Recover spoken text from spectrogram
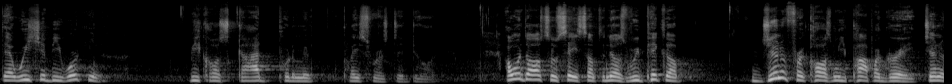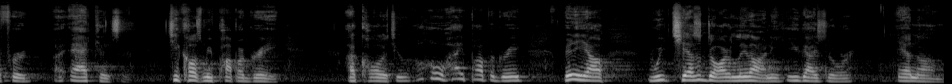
that we should be working on because God put them in place for us to do it. I want to also say something else. We pick up, Jennifer calls me Papa Greg, Jennifer uh, Atkinson. She calls me Papa Greg. I call her too. Oh, hi, Papa Greg. But anyhow, we, she has a daughter, Leilani. You guys know her. And um,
